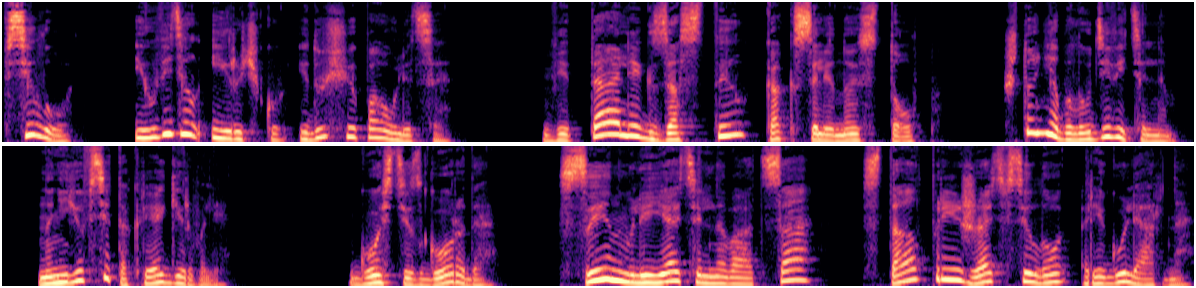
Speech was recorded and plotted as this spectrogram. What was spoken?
в село, и увидел Ирочку, идущую по улице. Виталик застыл, как соляной столб, что не было удивительным, на нее все так реагировали. Гость из города — сын влиятельного отца стал приезжать в село регулярно.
